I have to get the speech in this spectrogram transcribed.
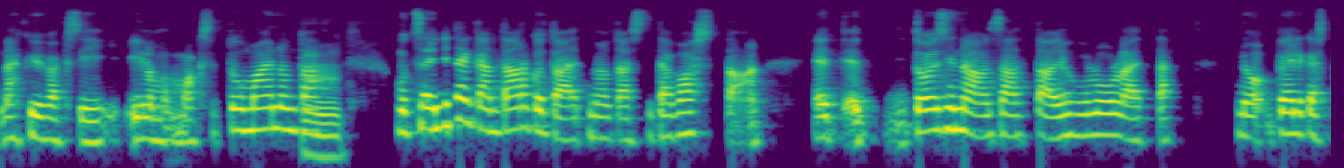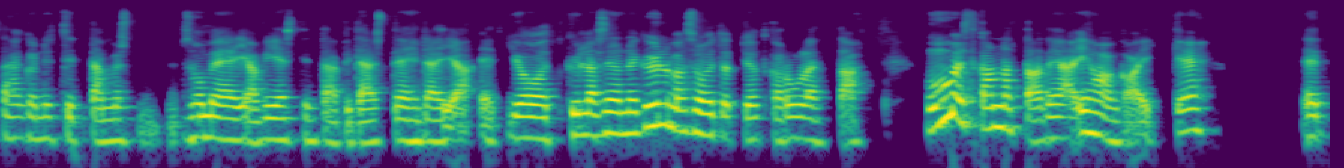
näkyväksi ilman maksettua mainontaa, mm. mutta se ei mitenkään tarkoita, että me oltaisiin sitä vastaan. Et, et toisinaan saattaa joku luulla, että no pelkästäänkö nyt sitten tämmöistä somea ja viestintää pitäisi tehdä, ja et joo, että kyllä se on ne kylmäsoitot, jotka rulettaa. Mun mielestä kannattaa tehdä ihan kaikkea, et,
